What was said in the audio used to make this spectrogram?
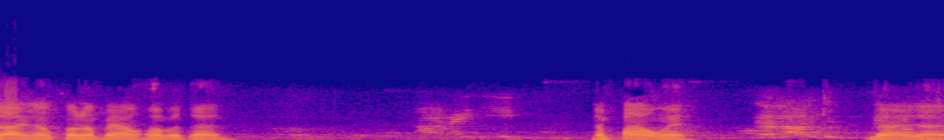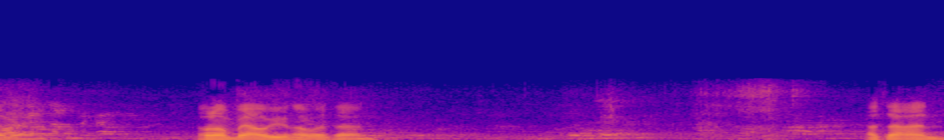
ได้ครับก็เราไปเอาครับอาจารย์เอาอะไรอีกน้ำเปล่าไง เดี๋ยวเราจะได้ได้ได้กำลังไปเอาอยู่ครับอาจารย์ อาจารย์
